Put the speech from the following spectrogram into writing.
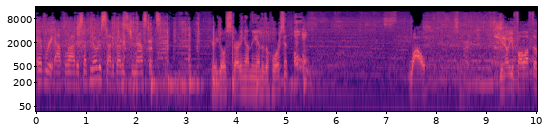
every apparatus. I've noticed that about his gymnastics. Here he goes, starting on the end of the horse, and oh! Wow. You know, you fall off the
